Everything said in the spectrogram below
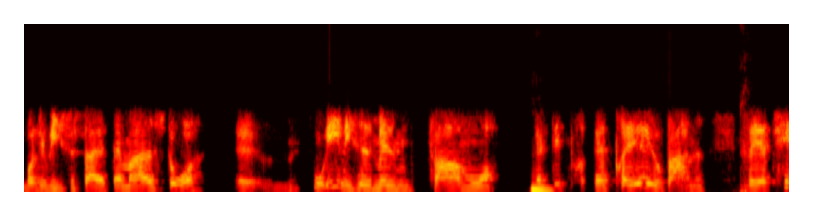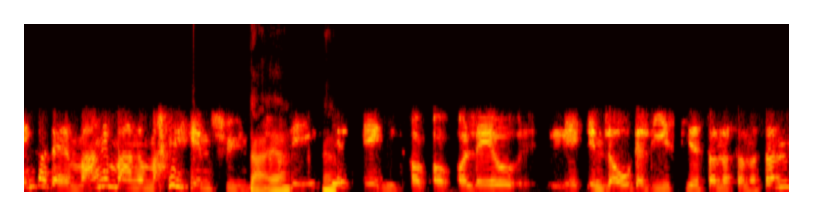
hvor det viser sig, at der er meget stor øh, uenighed mellem far og mor. Mm. At det, det præger jo barnet. Så jeg tænker, der er mange, mange, mange hensyn. Der er, og det er ikke ja. helt enkelt at, at, at lave en lov, der lige siger sådan og sådan og sådan.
